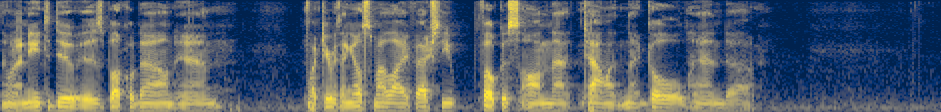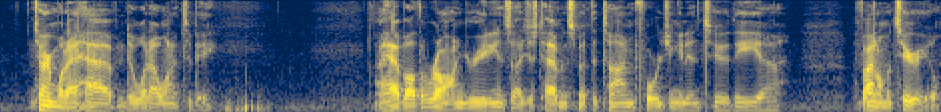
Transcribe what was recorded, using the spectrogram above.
And what I need to do is buckle down and, like everything else in my life, actually focus on that talent and that goal and uh, turn what I have into what I want it to be. I have all the raw ingredients. I just haven't spent the time forging it into the uh, final material.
